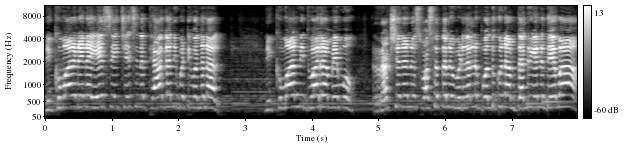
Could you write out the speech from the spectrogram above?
నీ కుమారుడైన ఏసై చేసిన త్యాగాన్ని బట్టి వందనాలు. నీ కుమారుని ద్వారా మేము రక్షణను స్వస్థతను విడుదలను పొందుకున్నాం తండ్రి అయిన దేవా.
